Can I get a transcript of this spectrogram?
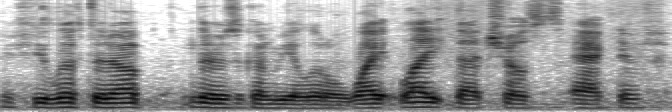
If you lift it up, there's going to be a little white light that shows it's active.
